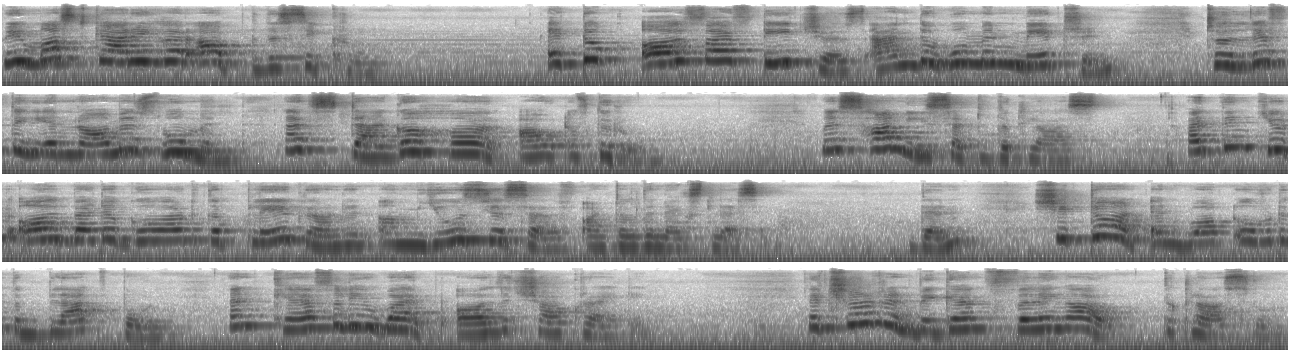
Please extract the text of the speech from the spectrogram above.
We must carry her up to the sick room. It took all five teachers and the woman matron to lift the enormous woman and stagger her out of the room. Miss Honey said to the class, I think you'd all better go out to the playground and amuse yourself until the next lesson. Then she turned and walked over to the blackboard and carefully wiped all the chalk writing. The children began filling out the classroom.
